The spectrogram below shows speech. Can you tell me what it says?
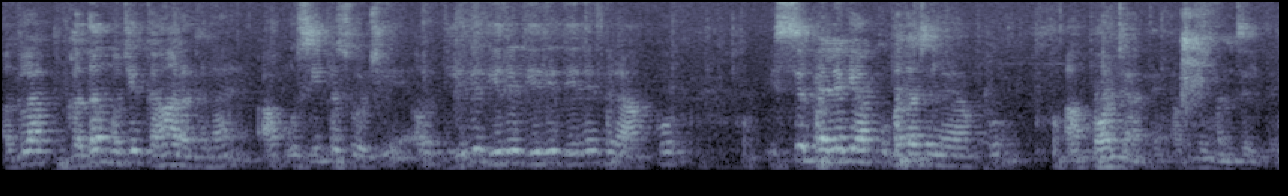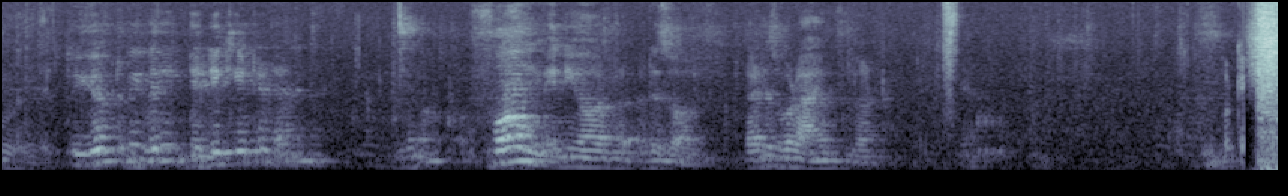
अगला कदम मुझे कहाँ रखना है, आप उसी पे सोचिए और धीरे धीरे धीरे धीरे फिर आपको, इससे पहले कि आपको पता चले आपको, आप पहुँच जाते हैं अपनी मंजिल पे। तो you have to be very dedicated and you know firm in your resolve that is what I have learned okay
